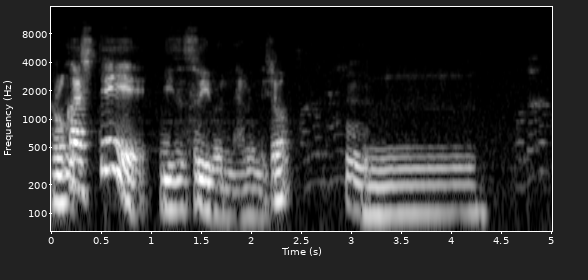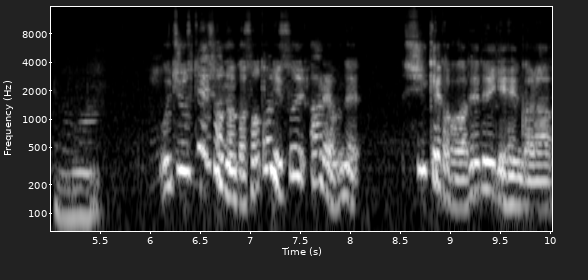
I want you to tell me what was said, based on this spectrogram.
ろ過して水水分になるんでしょ、ううーん。宇宙ステーションなんか外に水あれよね。湿気とかが出ていけへんから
